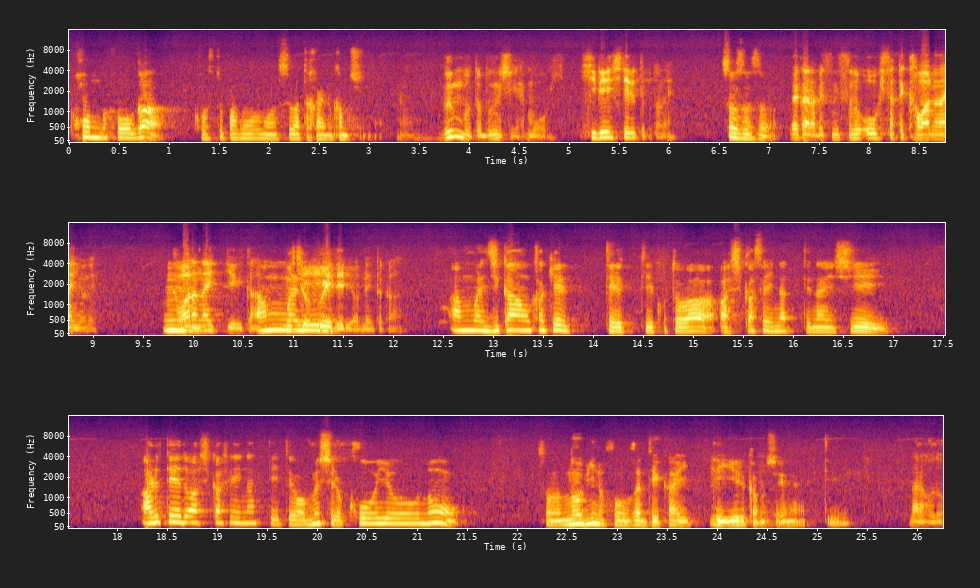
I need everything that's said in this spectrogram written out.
本の方がコストパフォーマンスは高いのかもしれない。分母と分子がもう比例してるってことね。そうそうそう。だから別にその大きさって変わらないよね。変わらないっていうか、あんまりむしろ増えてるよねとか。あんまり時間をかけてるっていうことは足かせになってないしある程度足かせになっていてもむしろ紅葉のその伸びの方がでかいって言えるかもしれないっていう、なるほど。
